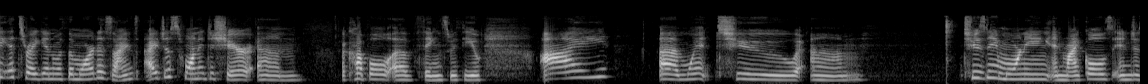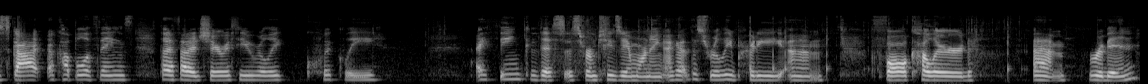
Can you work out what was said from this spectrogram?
it's Regan with Emora Designs. I just wanted to share um, a couple of things with you. I um, went to um, Tuesday morning in Michael's and just got a couple of things that I thought I'd share with you really quickly. I think this is from Tuesday morning. I got this really pretty um, fall colored um, ribbon.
